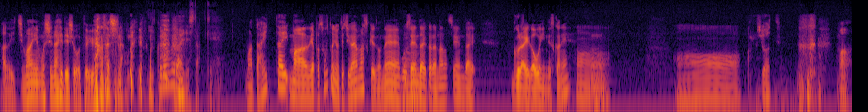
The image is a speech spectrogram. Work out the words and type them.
あの、1万円もしないでしょうという話なんだけど。いくらぐらいでしたっけ？まあ、大体、まあ、やっぱソフトによって違いますけどね、5000円台から7000円台ぐらいが多いんですかね。うん。うんああ。ブルジョアって。まあ、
